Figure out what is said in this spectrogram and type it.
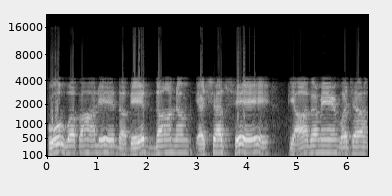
पूर्वकाले ददेद्दानं यशस्ये त्यागमेव च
